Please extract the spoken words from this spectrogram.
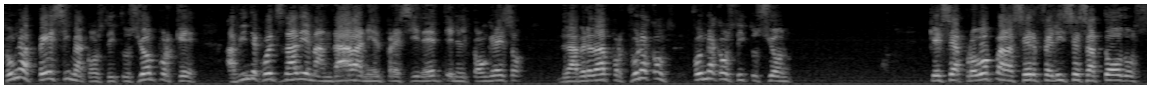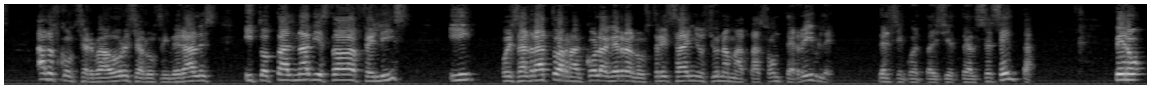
Fue una pésima constitución porque a fin de cuentas nadie mandaba, ni el presidente, ni el Congreso, la verdad, porque fue una, fue una constitución que se aprobó para hacer felices a todos, a los conservadores y a los liberales, y total, nadie estaba feliz, y pues al rato arrancó la guerra a los tres años y una matazón terrible, del 57 al 60. Pero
